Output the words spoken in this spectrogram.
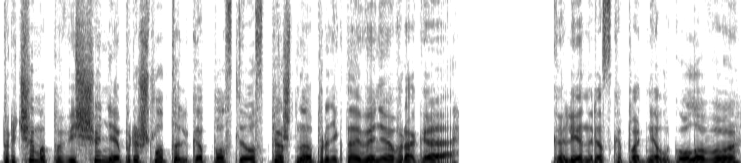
причем оповещение пришло только после успешного проникновения врага. Клин резко поднял голову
